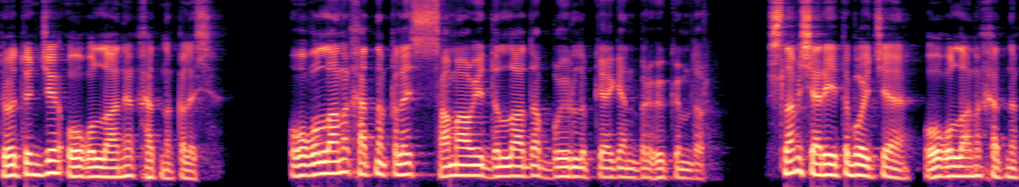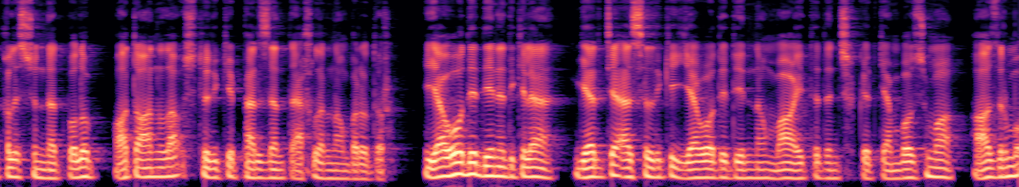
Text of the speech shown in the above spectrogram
to'rtinchi o'g'illarni xatni qilish o'g'illarni xatni qilish samoviy dillarda buyurilib kelgan bir hukmdir islom shariati bo'yicha o'g'illarni xatni qilish sunnat bo'lib ota onalar ustidagi farzand haqlarining biridir yahudi dinidagilar garchi asldagi yahudi dinining mohiyatidan chiqib ketgan bo'lsa-mu, hozirmi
